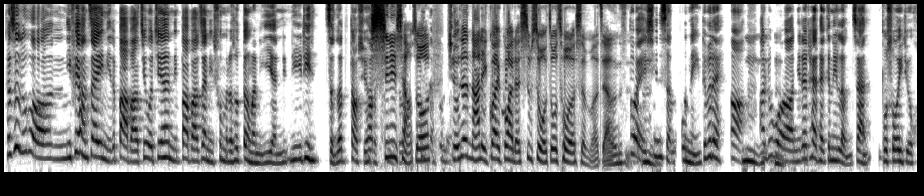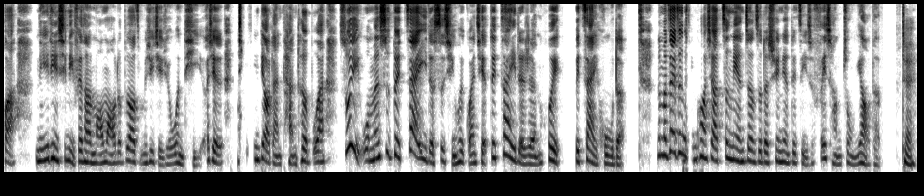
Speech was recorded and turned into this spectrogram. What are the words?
可是，如果你非常在意你的爸爸，结果今天你爸爸在你出门的时候瞪了你一眼，你你一定整个到学校的心里想说，觉得哪里怪怪的，是不是我做错了什么这样子？对，心神不宁，对不对？啊啊！如果你的太太跟你冷战，不说一句话，你一定心里非常毛毛的，不知道怎么去解决问题，而且提心吊胆、忐忑不安。所以，我们是对在意的事情会关切，对在意的人会会在乎的。那么，在这个情况下，正念正知的训练对自己是非常重要的。对，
